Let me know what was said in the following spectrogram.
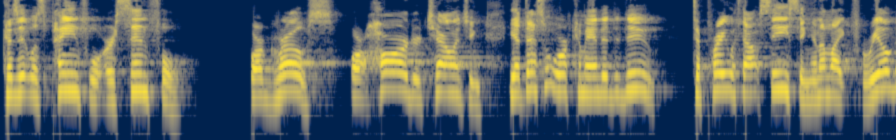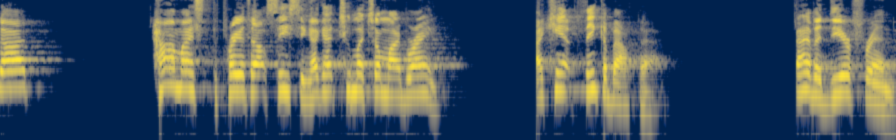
because it was painful or sinful or gross or hard or challenging. Yet that's what we're commanded to do, to pray without ceasing. And I'm like, "For real, God? How am I to pray without ceasing? I got too much on my brain. I can't think about that." I have a dear friend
